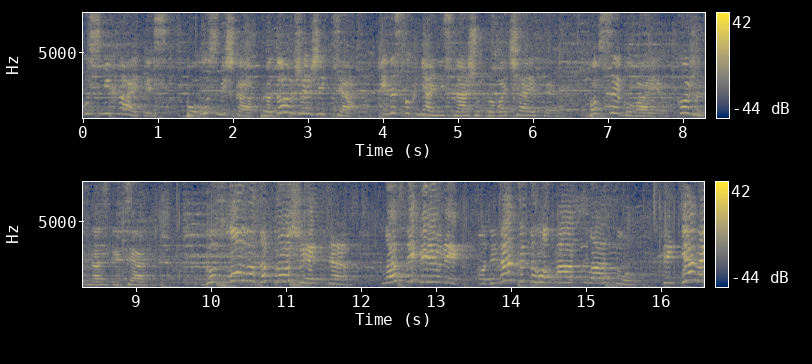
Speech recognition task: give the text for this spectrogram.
усміхайтесь, бо усмішка продовжує життя. І неслухняність нашу пробачайте, бо все буває, кожен з нас дитя. До слова запрошується класний керівник 11 А класу Тетяна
